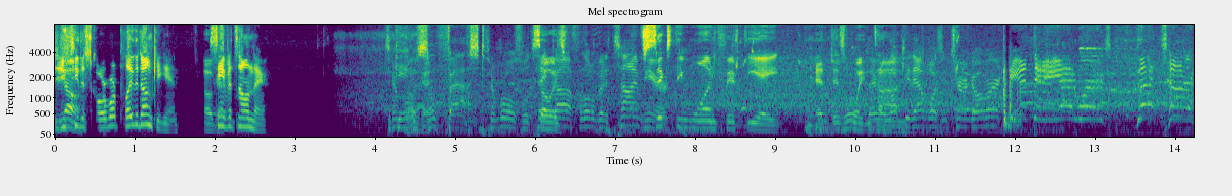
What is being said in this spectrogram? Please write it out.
Did you No. see the scoreboard? Play the dunk again. See if it's on there. The game is so fast. Timberwolves will take So it's off a little bit of time here. 61 58 at this Ooh, point in time. they were time. lucky that wasn't turned over. Anthony Edwards, that time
